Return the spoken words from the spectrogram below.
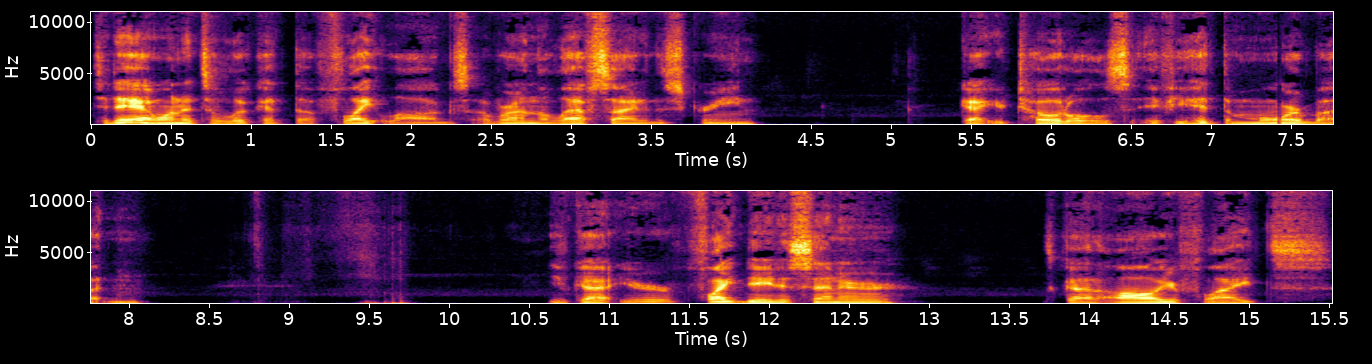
Today I wanted to look at the flight logs over on the left side of the screen. Got your totals. If you hit the more button, You've got your flight data center. It's got all your flights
